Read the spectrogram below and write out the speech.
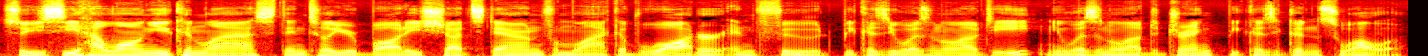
So you see how long you can last until your body shuts down from lack of water and food because he wasn't allowed to eat and he wasn't allowed to drink because he couldn't swallow.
